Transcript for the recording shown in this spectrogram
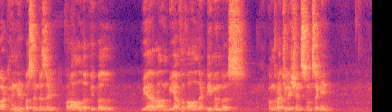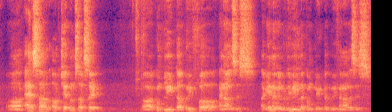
got 100% result. For all the people, we are on behalf of all the team members, congratulations once again. Uh, as sir, our chairman sir said, uh, complete uh, brief uh, analysis. Again, I will reveal the complete uh, brief analysis.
